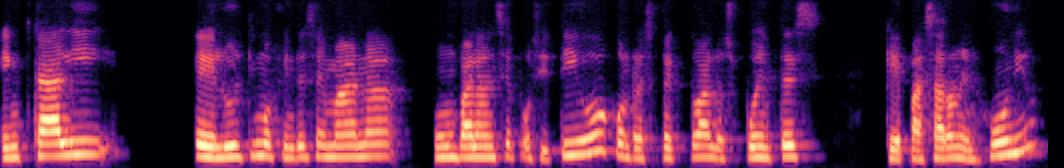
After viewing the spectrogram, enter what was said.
En Cali, el último fin de semana, un balance positivo con respecto a los puentes que pasaron en junio.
